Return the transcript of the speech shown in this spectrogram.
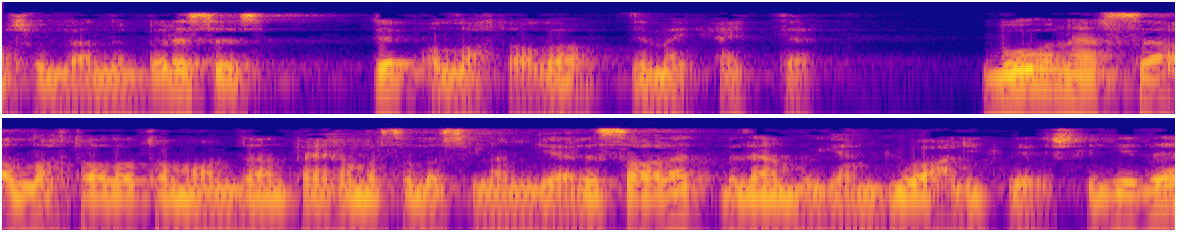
rasullarni birisiz deb alloh taolo demak aytdi. Bu narsa alloh taolo tomonidan payg'ambar sallallohu alayhi vasallamga risolat bilan bo'lgan guvohlik berishlik edi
